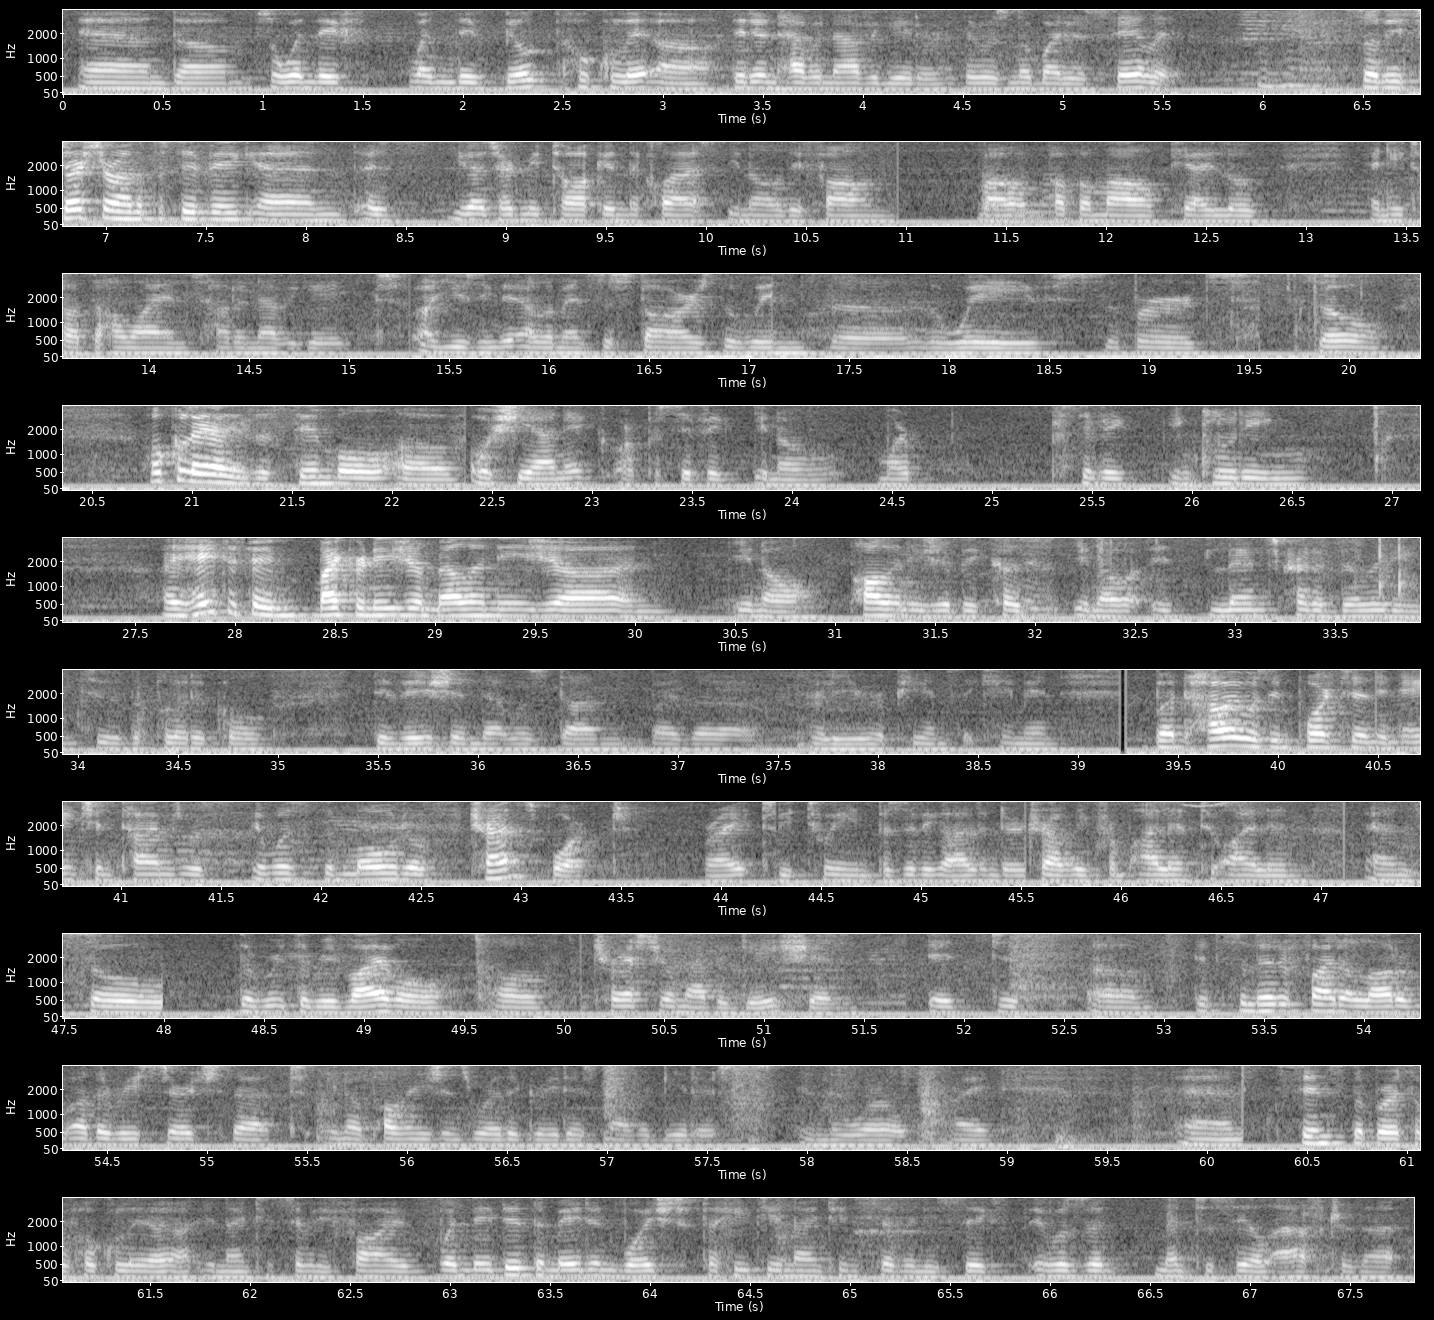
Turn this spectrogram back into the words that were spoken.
And um, so when they when they built Hokulea, they didn't have a navigator. There was nobody to sail it. So they searched around the Pacific, and as you guys heard me talk in the class, you know, they found Mau, Papa Mau Piailug, and he taught the Hawaiians how to navigate uh, using the elements, the stars, the winds, the, the waves, the birds. So Hokulea is a symbol of oceanic or Pacific, you know, more Pacific, including, I hate to say Micronesia, Melanesia, and, you know, Polynesia because, you know, it lends credibility to the political division that was done by the early Europeans that came in. But how it was important in ancient times was it was the mode of transport, right, between Pacific Islander traveling from island to island. And so the, the revival of terrestrial navigation it just um, it solidified a lot of other research that you know Polynesians were the greatest navigators in the world, right? And since the birth of Hokulea in 1975, when they did the maiden voyage to Tahiti in 1976, it wasn't meant to sail after that.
